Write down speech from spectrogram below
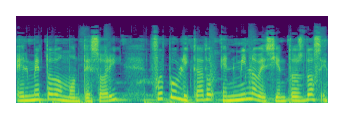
El método Montessori fue publicado en 1912.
